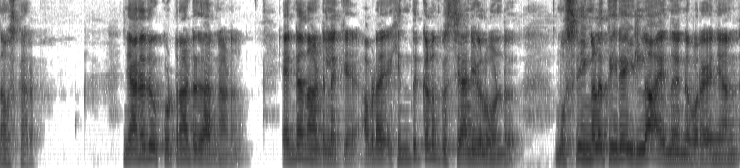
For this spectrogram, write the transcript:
നമസ്കാരം. ഞാനൊരു കുട്ടനാട്ടുകാരനാണ്. എന്റെ നാട്ടിലൊക്കെ അവിടെ ഹിന്ദുക്കളും ക്രിസ്ത്യാനികളും ഉണ്ട്. മുസ്ലിങ്ങൾ തീരെ ഇല്ല എന്ന് തന്നെ പറയാം. ഞാൻ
